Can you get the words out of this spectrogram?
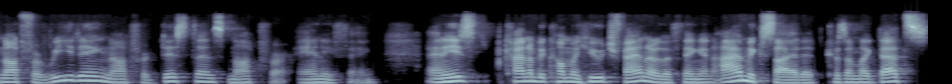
not for reading, not for distance, not for anything. And he's kind of become a huge fan of the thing. And I'm excited because I'm like, that's,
